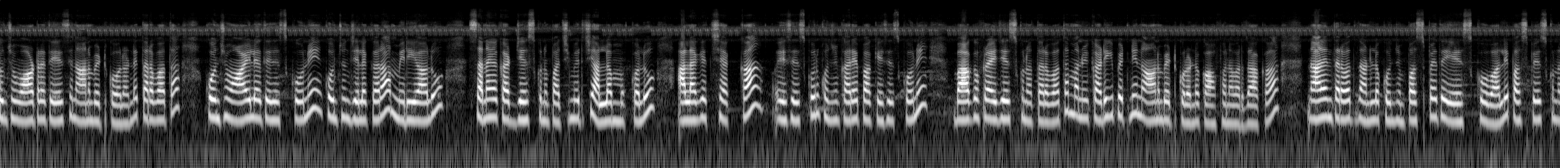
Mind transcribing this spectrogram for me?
కొంచెం వాటర్ అయితే వేసి నానబెట్టుకోవాలండి. తర్వాత కొంచెం ఆయిల్ అయితే వేసుకొని కొంచెం జీలకర్ర మిరియాలు సన్నగా కట్ చేసుకున్న పచ్చిమిర్చి అల్లం ముక్కలు అలాగే చెక్క వేసేసుకొని కొంచెం కరివేపాకు వేసేసుకొని బాగా ఫ్రై చేసుకున్న తర్వాత మనం ఈ కడిగి పెట్టి నానబెట్టుకోవాలండి ఒక హాఫ్ అన్ అవర్ దాకా. నానిన తర్వాత దాంట్లో కొంచెం పసుపు అయితే వేసుకోవాలి. పసుపు వేసుకున్న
